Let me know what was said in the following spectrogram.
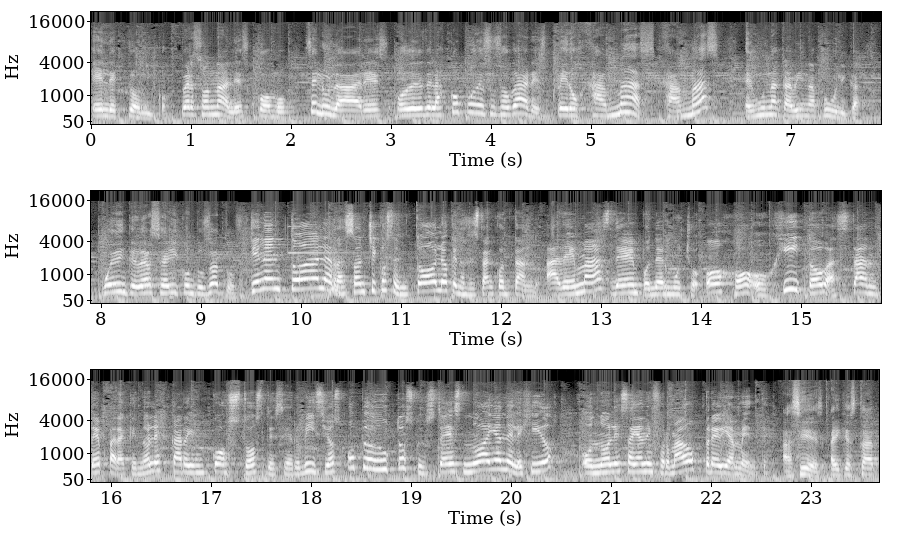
electrónicos personales como celulares o desde las copos de sus hogares, pero jamás, jamás en una cabina pública pueden quedarse ahí con tus datos. Tienen toda la razón chicos en todo lo que nos están contando. Además deben poner mucho ojo, ojito, bastante para que no les carguen costos de servicios o productos que ustedes no hayan elegido o no les hayan informado previamente. Así es, hay que estar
